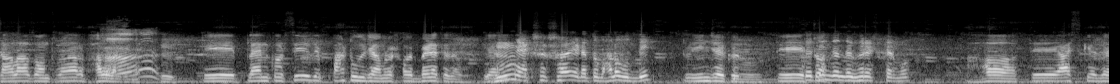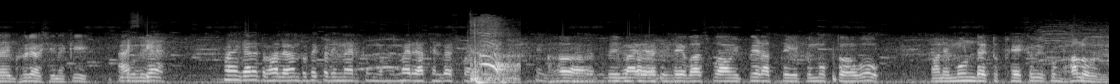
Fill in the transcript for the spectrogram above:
জ্বালা যন্ত্রণা আর ভালো লাগে না। তে প্ল্যান করছি যে পাটুল যে আমরা সবাই বেড়াতে যাব। হুম একশো ছয় এটা তো ভালো বুদ্ধি। একটু এনজয় করব। তে তো তিনজন ঘুরে আসতে পারব। হ্যাঁ তে আজকে যাই ঘুরে আসি নাকি? আজকে? হ্যাঁ গেলে তো ভালো অন্তত একটা দিন মায়ের হাতে ব্যস্ত হ্যাঁ। তুই মায়ের হাতে থেকে বাঁচবো আমি পেড়ার থেকে একটু মুক্ত হব। মানে মনটা একটু ফ্রেশ হবে খুব ভালো হবে।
